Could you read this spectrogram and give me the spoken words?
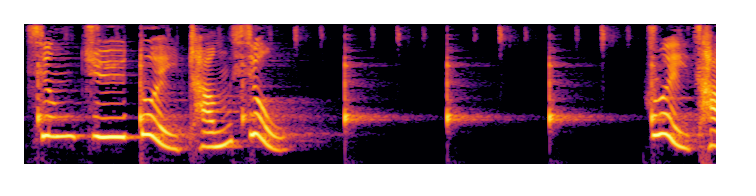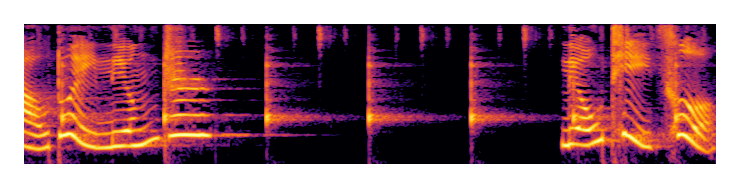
青居对长袖，瑞草对灵芝，流涕侧，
